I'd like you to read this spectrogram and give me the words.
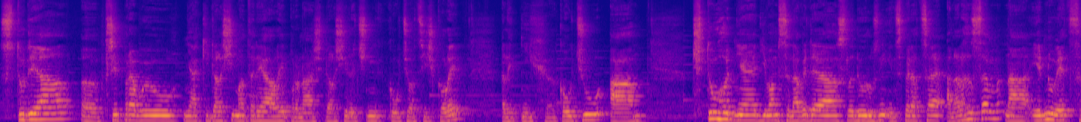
studia, uh, připravuju nějaký další materiály pro náš další ročník koučovací školy elitních koučů a čtu hodně, dívám se na videa, sleduju různé inspirace a narazil jsem na jednu věc,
